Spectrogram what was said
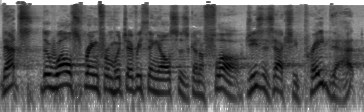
That's the wellspring from which everything else is going to flow. Jesus actually prayed that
